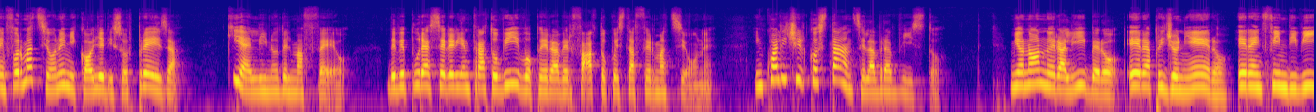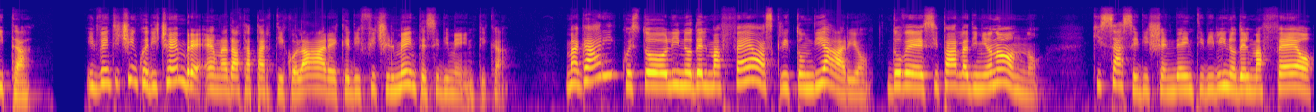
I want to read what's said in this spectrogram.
informazione mi coglie di sorpresa. Chi è Lino del Maffeo? Deve pure essere rientrato vivo per aver fatto questa affermazione. In quali circostanze l'avrà visto? Mio nonno era libero, era prigioniero, era in fin di vita. Il 25 dicembre è una data particolare che difficilmente si dimentica. Magari questo Lino del Maffeo ha scritto un diario dove si parla di mio nonno. Chissà se i discendenti di Lino del Maffeo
